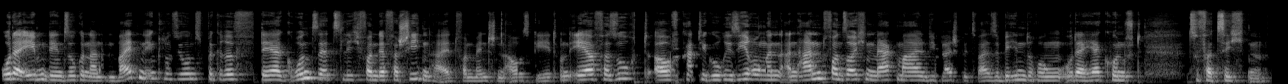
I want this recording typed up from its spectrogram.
oder eben den sogenannten weiten Inklusionsbegriff, der grundsätzlich von der Verschiedenheit von Menschen ausgeht und eher versucht, auf Kategorisierungen anhand von solchen Merkmalen wie beispielsweise Behinderung oder Herkunft zu verzichten.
